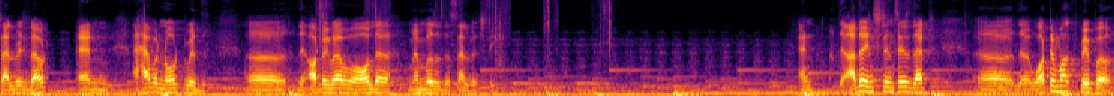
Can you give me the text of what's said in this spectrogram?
salvaged out, and I have a note with uh, the autograph of all the members of the salvage team. And the other instance is that uh, the watermark paper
